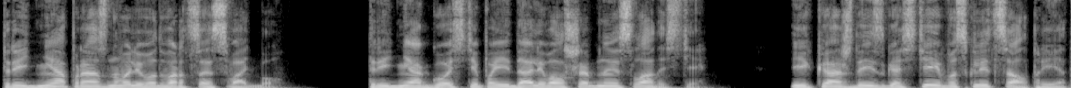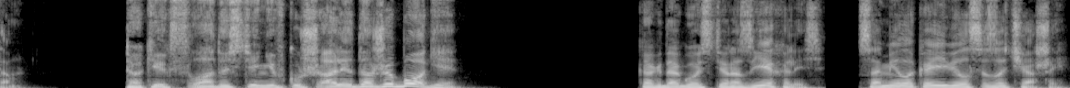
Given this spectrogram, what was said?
Три дня праздновали во дворце свадьбу. Три дня гости поедали волшебные сладости. И каждый из гостей восклицал при этом. «Таких сладостей не вкушали даже боги!» Когда гости разъехались, Самилока явился за чашей.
